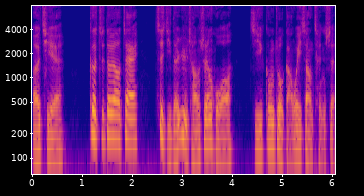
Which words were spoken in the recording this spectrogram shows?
而且各自都要在自己的日常生活及工作岗位上成圣。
